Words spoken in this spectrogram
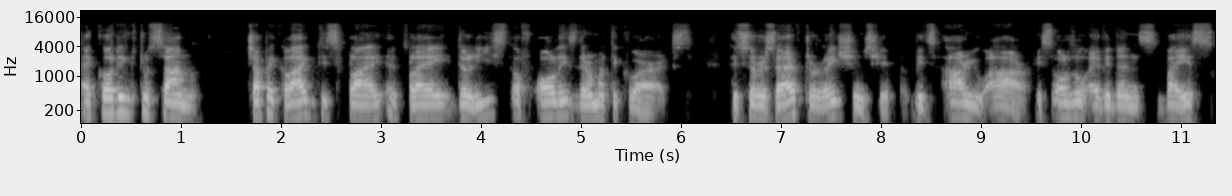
According to some, Čapek liked this play, uh, play the least of all his dramatic works. His reserved relationship with RUR is also evidenced by his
